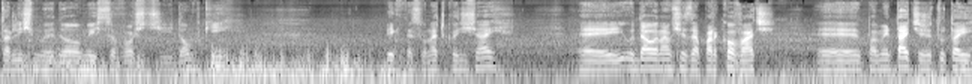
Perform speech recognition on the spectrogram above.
Dotarliśmy do miejscowości Dąbki. Piękne słoneczko dzisiaj. E, I udało nam się zaparkować. E, Pamiętajcie, że tutaj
